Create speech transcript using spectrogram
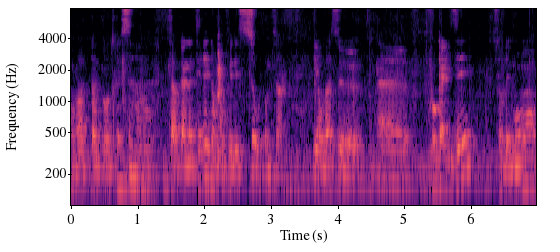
on va pas te montrer ça, ça n'a aucun intérêt, donc on fait des sauts comme ça. Et on va se euh, focaliser sur des moments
